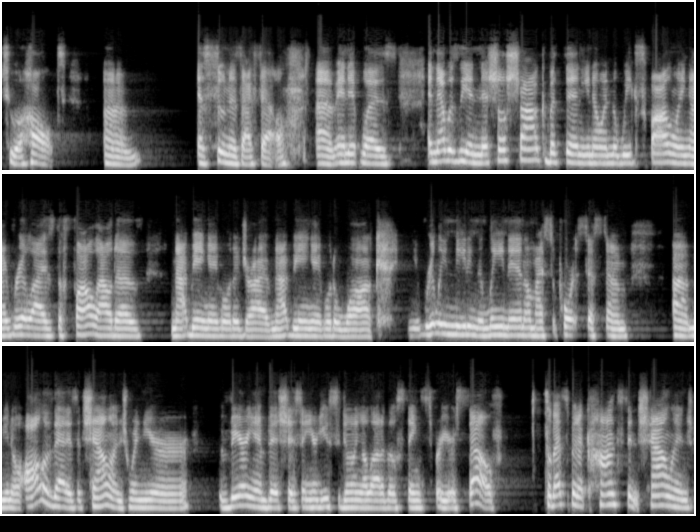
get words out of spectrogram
to a halt um, as soon as I fell. Um, and it was, and that was the initial shock. But then, you know, in the weeks following, I realized the fallout of not being able to drive, not being able to walk, really needing to lean in on my support system. Um, you know, all of that is a challenge when you're very ambitious and you're used to doing a lot of those things for yourself. So that's been a constant challenge,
